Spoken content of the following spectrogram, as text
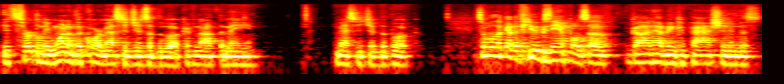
it's certainly one of the core messages of the book, if not the main message of the book. So we'll look at a few examples of God having compassion in this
